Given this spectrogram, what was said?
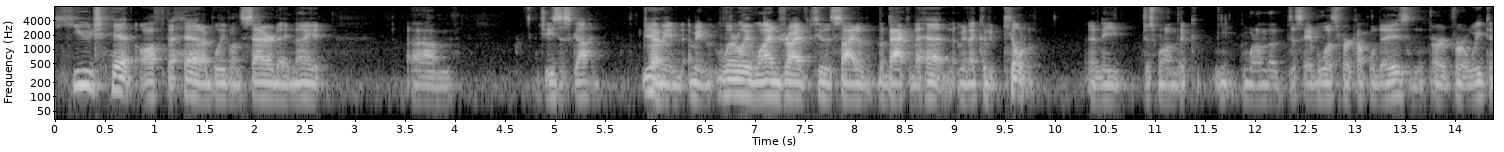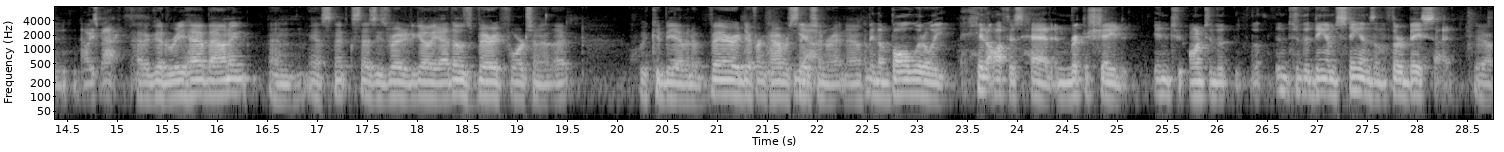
huge hit off the head, I believe, on Saturday night. Um, Jesus God. Yeah. I mean, I mean, literally line drive to the side of the back of the head. I mean, that could have killed him. And he just went on the went on the disabled list for a couple days and, or for a week, and now he's back. Had a good rehab outing, and yeah, Snick says he's ready to go. Yeah, that was very fortunate that we could be having a very different conversation Yeah. right now. I mean, the ball literally hit off his head and ricocheted into onto the into the damn stands on the third base side. Yeah.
